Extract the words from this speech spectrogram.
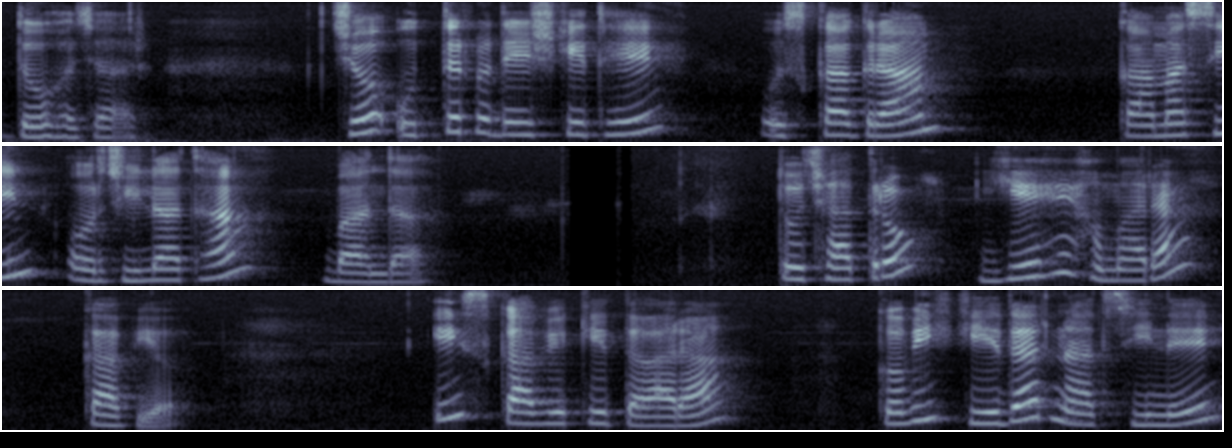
2000 जो उत्तर प्रदेश के थे, उसका ग्राम कामासीन और जिला था बांदा। तो छात्रों ये है हमारा काव्य। इस काव्य के द्वारा कवि केदारनाथ जी ने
